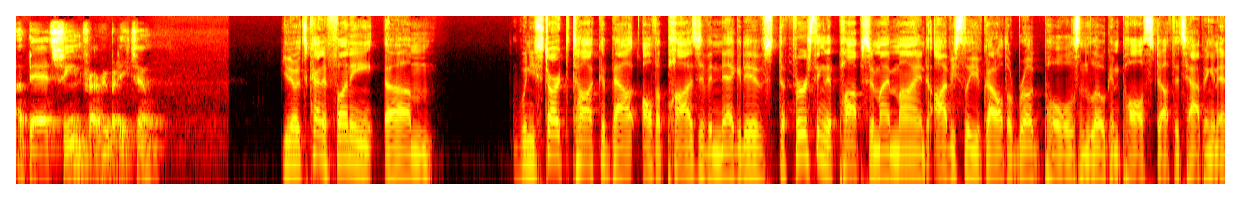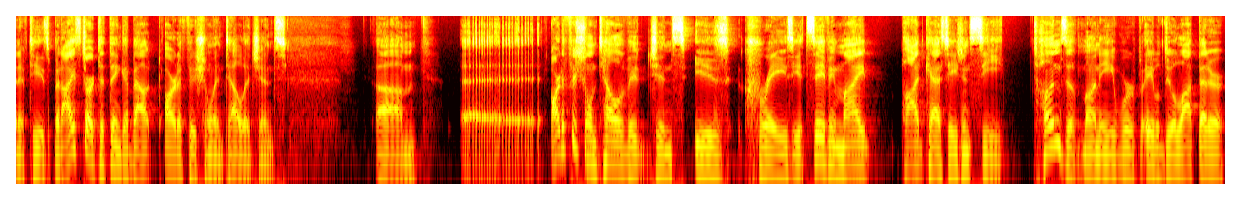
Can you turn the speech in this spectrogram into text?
a bad scene for everybody too. You know, it's kind of funny. Um, when you start to talk about all the positive and negatives, the first thing that pops in my mind, obviously, you've got all the rug pulls and Logan Paul stuff that's happening in NFTs, but I start to think about artificial intelligence. Um, uh, artificial intelligence is crazy. It's saving my podcast agency tons of money. We're able to do a lot better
